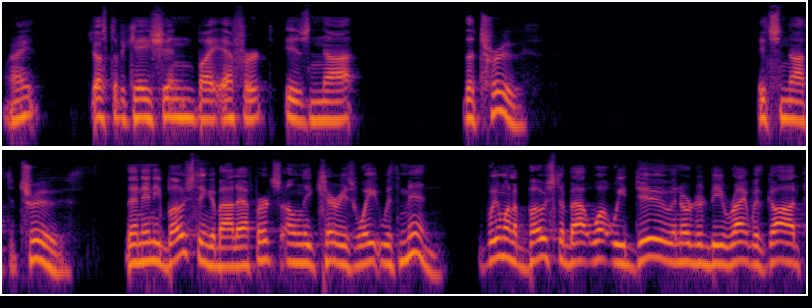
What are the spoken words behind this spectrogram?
Right? Justification by effort is not the truth it's not the truth. Then any boasting about efforts only carries weight with men. If we want to boast about what we do in order to be right with God,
